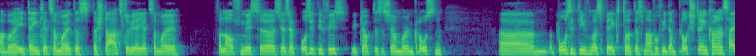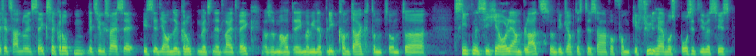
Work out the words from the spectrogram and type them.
Aber ich denke jetzt einmal, dass der Start, so wie er jetzt einmal verlaufen ist, äh, sehr, sehr positiv ist. Ich glaube, dass es schon mal einen großen ähm, positiven Aspekt hat, dass man einfach wieder am Platz stehen kann, sei es jetzt auch nur in Sechsergruppen, beziehungsweise ist ja die andere Gruppen jetzt nicht weit weg. Also man hat ja immer wieder Blickkontakt und, und äh, sieht man sich ja alle am Platz und ich glaube, dass das einfach vom Gefühl her was Positives ist,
